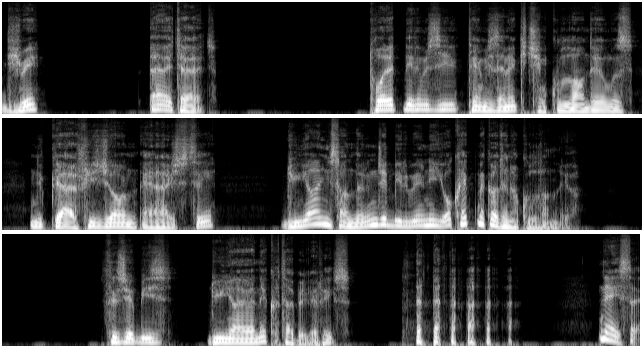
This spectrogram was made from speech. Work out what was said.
Değil mi? Evet evet. Tuvaletlerimizi temizlemek için kullandığımız nükleer füzyon enerjisi dünya insanlarınca birbirini yok etmek adına kullanılıyor. Sizce biz dünyaya ne katabiliriz? Neyse.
